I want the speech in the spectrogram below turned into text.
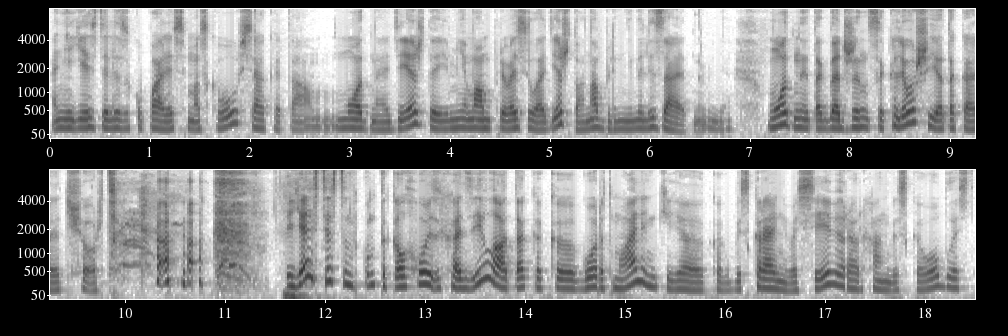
они ездили, закупались в Москву, всякой там модной одеждой, и мне мама привозила одежду, она, блин, не налезает на меня. Модные тогда джинсы клеш, и я такая, черт. И я, естественно, в каком-то колхозе ходила, а так как э, город маленький, я как бы из крайнего севера, Архангельская область,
